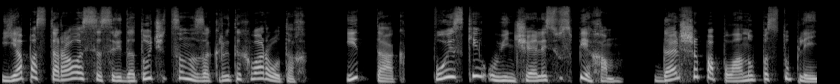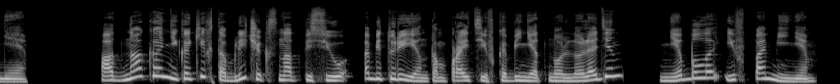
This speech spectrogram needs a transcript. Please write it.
я постаралась сосредоточиться на закрытых воротах. Итак, Поиски увенчались успехом. Дальше по плану поступления. Однако никаких табличек с надписью «Абитуриентам пройти в кабинет 001» не было и в помине.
